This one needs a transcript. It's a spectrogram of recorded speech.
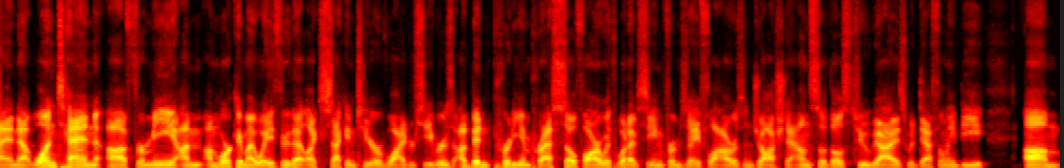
and at 110, uh, for me, I'm I'm working my way through that like second tier of wide receivers. I've been pretty impressed so far with what I've seen from Zay Flowers and Josh Downs. So those two guys would definitely be um,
